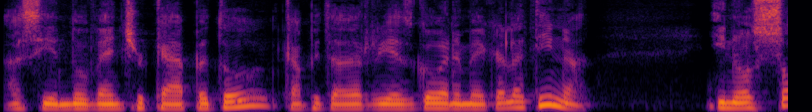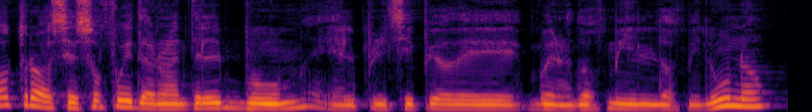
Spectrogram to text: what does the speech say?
haciendo venture capital, capital de riesgo en América Latina. Y nosotros, eso fue durante el boom, el principio de, bueno, 2000, 2001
